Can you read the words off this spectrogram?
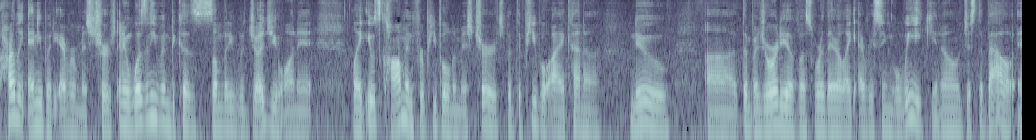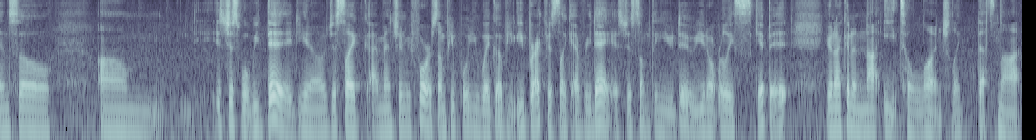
hardly anybody ever missed church, and it wasn't even because somebody would judge you on it. Like it was common for people to miss church, but the people I kind of knew, uh, the majority of us were there like every single week, you know, just about, and so um, it's just what we did, you know, just like I mentioned before. Some people you wake up, you eat breakfast like every day. It's just something you do. You don't really skip it. You're not going to not eat till lunch. Like that's not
